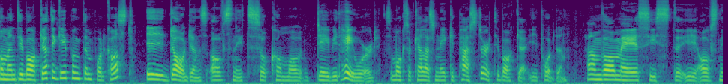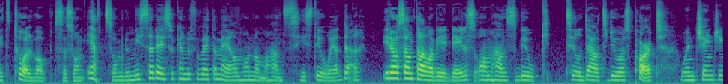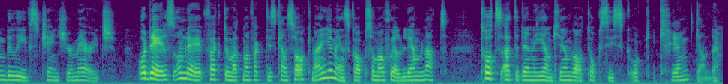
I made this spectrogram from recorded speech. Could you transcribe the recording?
Välkommen tillbaka till G-punkten Podcast. I dagens avsnitt så kommer David Hayward, som också kallas Naked Pastor, tillbaka i podden. Han var med sist i avsnitt 12 av säsong 1, så om du missar det så kan du få veta mer om honom och hans historia där. Idag samtalar vi dels om hans bok Till Doubt Do Us Part, When Changing Beliefs Change Your Marriage. Och dels om det faktum att man faktiskt kan sakna en gemenskap som man själv lämnat trots att den egentligen var toxisk och kränkande.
